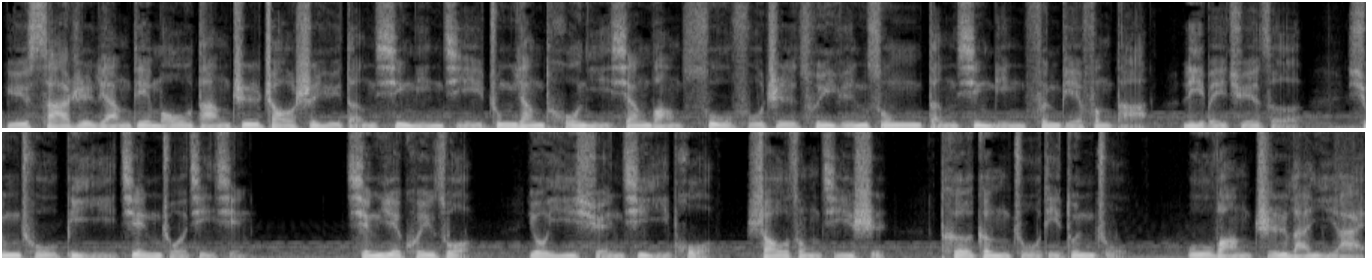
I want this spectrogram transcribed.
与萨日两电某党之赵世玉等姓名及中央托拟相望素服之崔云松等姓名分别奉达，立为抉择。凶处必以坚卓进行，请叶魁作。又以选期已破，稍纵即逝，特更主地敦主，勿忘直兰义爱，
